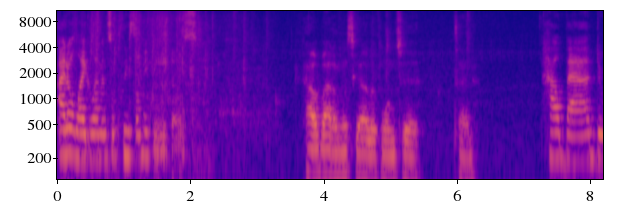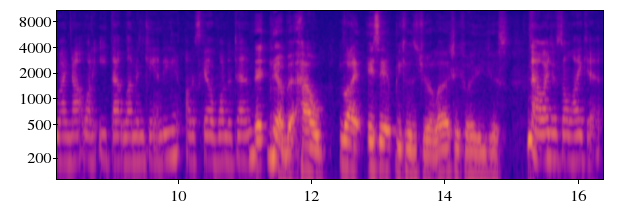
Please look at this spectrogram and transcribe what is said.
I don't like lemon, so please don't make me eat those. how bad on a scale of one to ten? How bad do I not want to eat that lemon candy on a scale of one to ten? It, yeah, but how? Like, is it because you're allergic, or you just No, I just don't like it.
